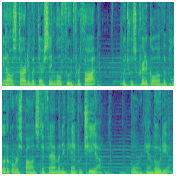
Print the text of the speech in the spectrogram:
It all started with their single Food for Thought, which was critical of the political response to famine in Kampuchea, or Cambodia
